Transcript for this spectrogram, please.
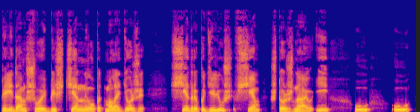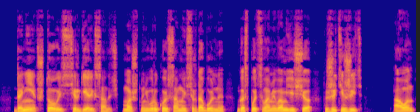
передам свой бесченный опыт молодежи, щедро поделюсь всем, что знаю, и у... у... «Да нет, что вы, Сергей Александрович!» — машут на него рукой самые сердобольные. «Господь с вами, вам еще жить и жить!» А он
